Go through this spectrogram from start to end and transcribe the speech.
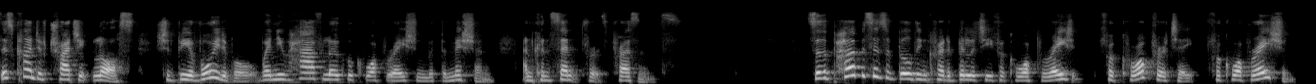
This kind of tragic loss should be avoidable when you have local cooperation with the mission and consent for its presence. So the purposes of building credibility for cooperation, for cooperative, for cooperation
